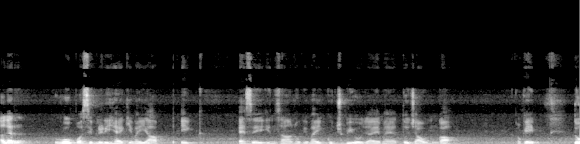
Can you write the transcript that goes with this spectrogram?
अगर वो पॉसिबिलिटी है कि भाई आप एक ऐसे इंसान हो कि भाई कुछ भी हो जाए, मैं तो जाऊँगा ओके तो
